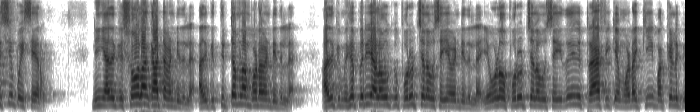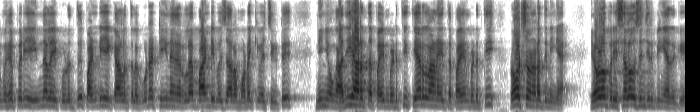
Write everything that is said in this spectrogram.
விஷயம் போய் சேரும். நீங்கள் அதுக்கு ஷோலாம் காட்ட வேண்டியதில்லை. அதுக்கு திட்டம்லாம் போட வேண்டியதில்லை. அதுக்கு மிகப்பெரிய அளவுக்கு பொருட்செலவு செய்ய வேண்டியதில்லை. எவ்வளோ பொருட்செலவு செய்து டிராஃபிக்கை முடக்கி மக்களுக்கு மிகப்பெரிய இன்னலை கொடுத்து பண்டிகை காலத்தில் கூட டி நகரில் பாண்டி பஜாரை முடக்கி வச்சுக்கிட்டு நீங்கள் உங்கள் அதிகாரத்தை பயன்படுத்தி தேர்தல் ஆணையத்தை பயன்படுத்தி ரோட் ஷோ நடத்துனீங்க. எவ்வளோ பெரிய செலவு செஞ்சுருப்பீங்க அதுக்கு?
